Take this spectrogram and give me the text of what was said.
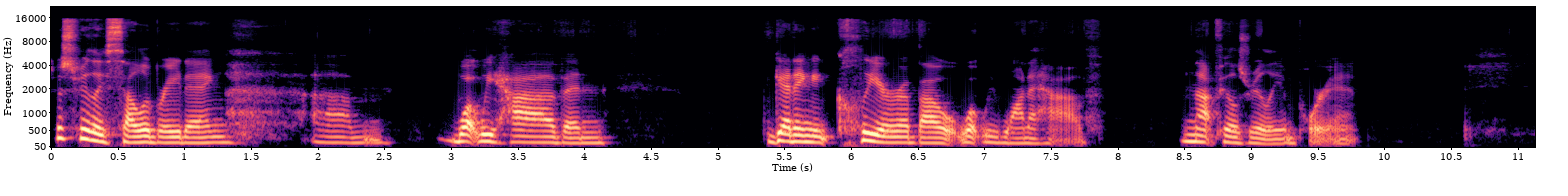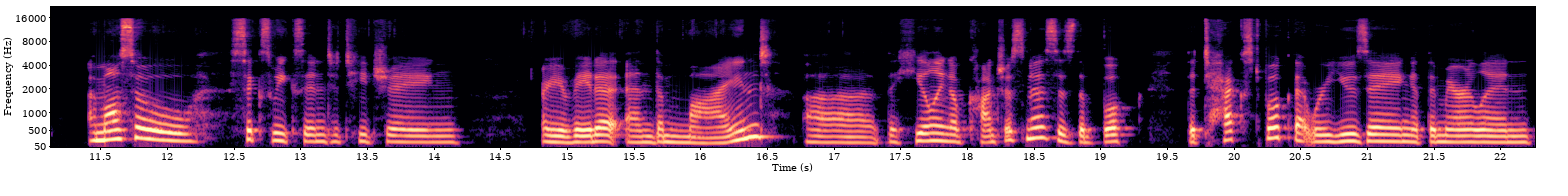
just really celebrating um, what we have and getting clear about what we want to have. And that feels really important. I'm also six weeks into teaching Ayurveda and the mind. Uh, the Healing of Consciousness is the book, the textbook that we're using at the Maryland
